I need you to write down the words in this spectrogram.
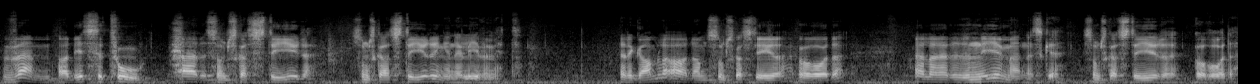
Hvem av disse to er det som skal styre, som skal ha styringen i livet mitt? Er det gamle Adam som skal styre og råde? Eller er det det nye mennesket som skal styre og råde?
